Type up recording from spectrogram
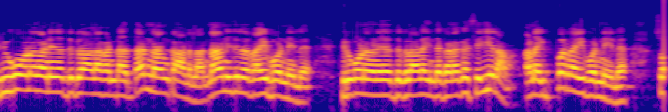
திரிகோண கணிதத்துக்களால் கண்டாத்தான் நான் காணலாம். நான் இதில் ரை பண்ணல. திரிகோண கணிதத்துக்களால் இந்த கணக்கை செய்யலாம். ஆனால் இப்போ ரை பண்ணல. ஸோ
